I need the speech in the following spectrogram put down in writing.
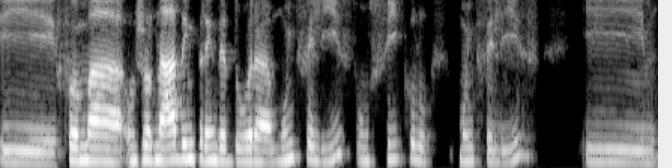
E foi uma, uma jornada empreendedora muito feliz, um ciclo muito feliz. E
